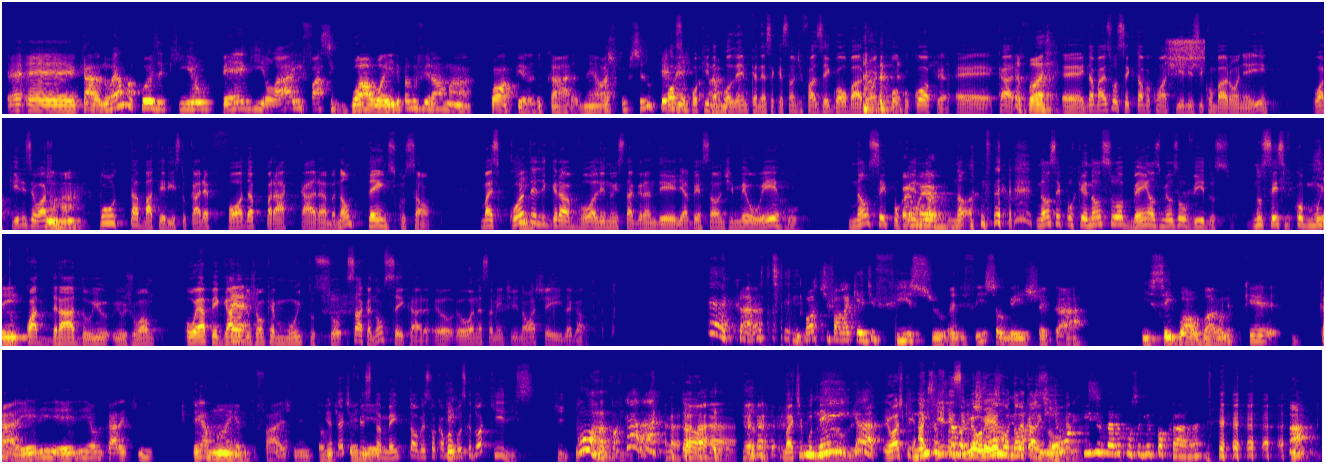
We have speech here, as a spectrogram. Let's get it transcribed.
é, é, cara, não é uma coisa que eu pegue lá e faça igual a ele para não virar uma cópia do cara, né? Eu acho que eu preciso ter Posso um pouquinho da polêmica nessa questão de fazer igual o Barone, um pouco cópia? É, cara, Pode. é, ainda mais você que tava com Aquiles e com o Barone aí. O Aquiles eu acho um Aham. puta baterista. O cara é foda pra caramba. Não tem discussão. Mas quando Sim. ele gravou ali no Instagram dele a versão de Meu Erro, não sei por que um não, erro. não, não sei por que não soou bem aos meus ouvidos. Não sei se ficou muito Sim. quadrado e, o- e o João. Ou é a pegada É. do João que é muito solto. Saca? Não sei, cara. Eu, eu honestamente não achei legal. É, cara, assim, posso te falar que é difícil, é difícil alguém chegar e ser igual ao Barone, porque, cara, ele, ele é um cara que tem a manha do que faz, né? Então, E até tipo, difícil ele- também, talvez, tocar uma tem- música do Aquiles. Que, Porra, pra caralho! então, mas tipo, Nem, cara, eu acho que Aquiles e meu erro não completamente casou. Nem o. Aquiles deve conseguir tocar, né? hã?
